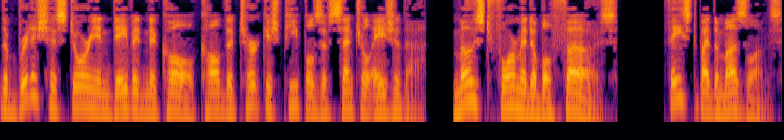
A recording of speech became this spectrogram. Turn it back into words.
The British historian David Nicolle called the Turkish peoples of Central Asia the most formidable foes faced by the Muslims.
